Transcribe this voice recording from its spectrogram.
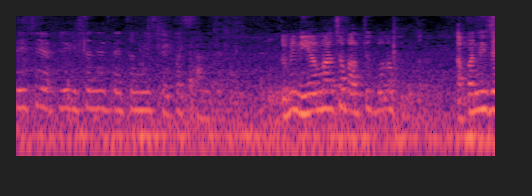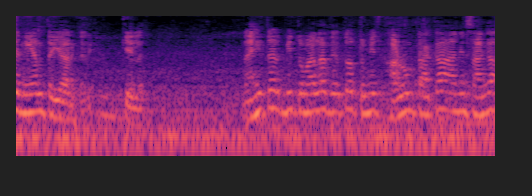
ते जे ऍप्लिकेशन आहे त्याचं मी स्टेटस सांगते तुम्ही नियमाच्या बाबतीत बोला फक्त. आपण जे नियम तयार केलं नाहीतर मी तुम्हाला देतो तुम्ही फाडून टाका आणि सांगा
